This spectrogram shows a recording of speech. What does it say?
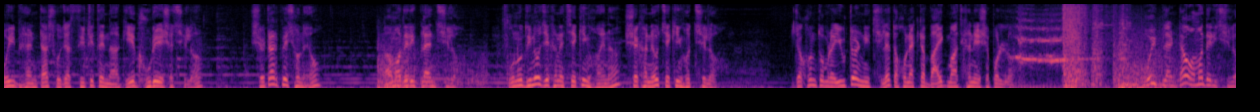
ওই ভ্যানটা সোজা সিটিতে না গিয়ে ঘুরে এসেছিল। সেটার পেছনেও আমাদেরই প্ল্যান ছিল। কোনোদিনও যেখানে চেকিং হয় না, সেখানেও চেকিং হচ্ছিল। যখন তোমরা ইউটার্ন নিচ্ছিলে, তখন একটা বাইক মাঝখানে এসে পড়ল। ওই প্ল্যানটাও আমাদেরই ছিল।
